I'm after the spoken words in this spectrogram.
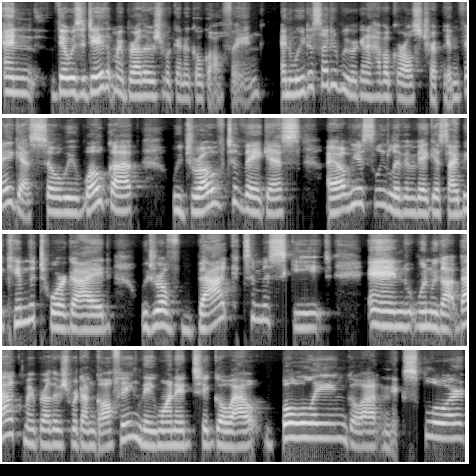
And there was a day that my brothers were going to go golfing, and we decided we were going to have a girls' trip in Vegas. So we woke up, we drove to Vegas. I obviously live in Vegas. I became the tour guide. We drove back to Mesquite. And when we got back, my brothers were done golfing. They wanted to go out bowling, go out and explore.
